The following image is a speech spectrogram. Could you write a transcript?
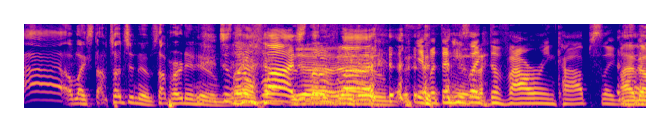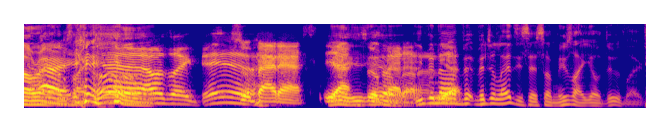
ah I'm like stop touching him stop hurting him Just let him fly. Just let him Yeah, fly. Yeah, but then he's like devouring cops. Like I know, like, right? I was alright. like, Yeah, Oh. I was like, damn. so badass. Yeah, he- so yeah. badass. Even yeah. uh, Vi- Vigilante said something. He was like, "Yo, dude, like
